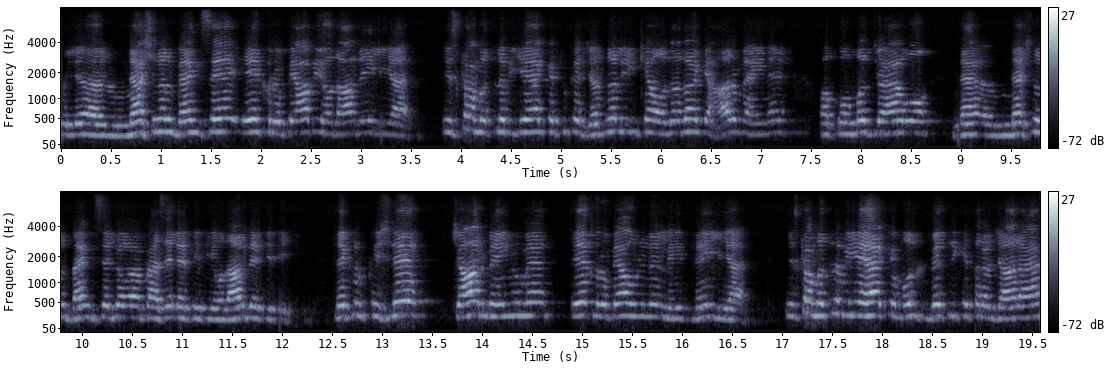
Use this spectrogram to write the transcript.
नेशनल बैंक से एक रुपया भी उधार नहीं लिया है। इसका मतलब ये है कि चूँकि जनरली क्या होता था कि हर महीने हुकूमत जो है वो ने, नेशनल बैंक से जो है पैसे लेती थी उधार लेती थी। लेकिन पिछले चार महीनों में एक रुपया उन्होंने नहीं लिया है। इसका मतलब ये है कि मुल्क बेहतरी की तरफ़ जा रहा है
